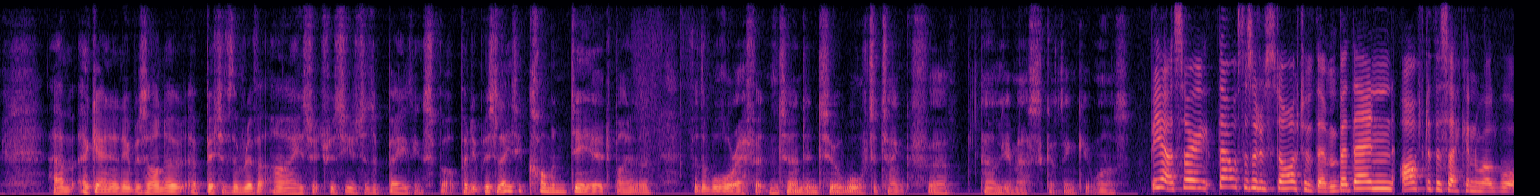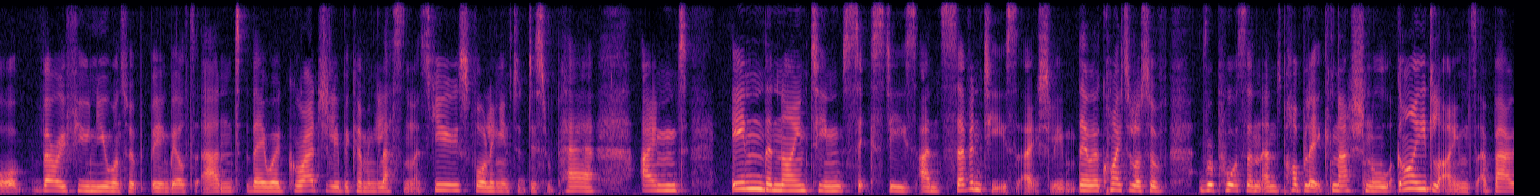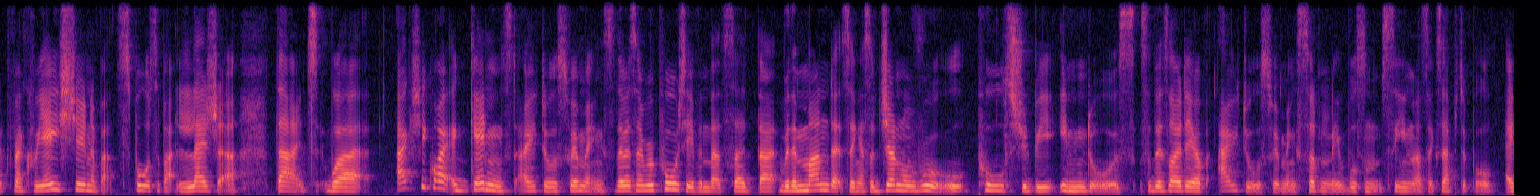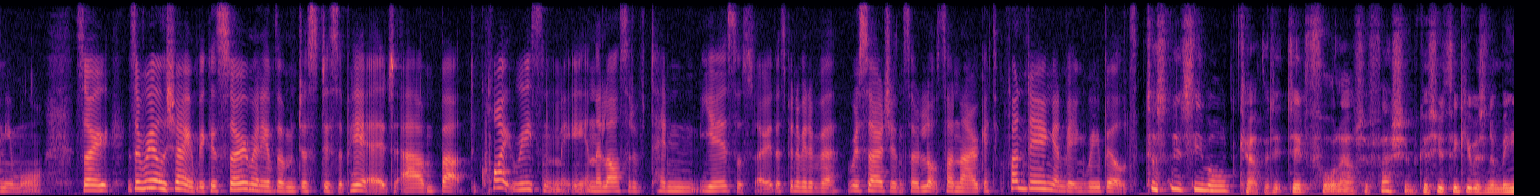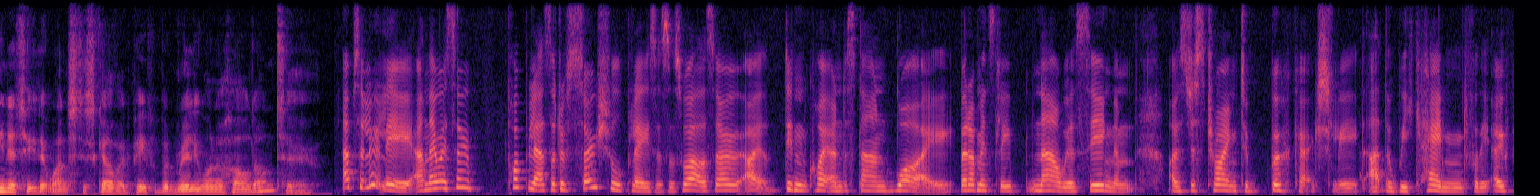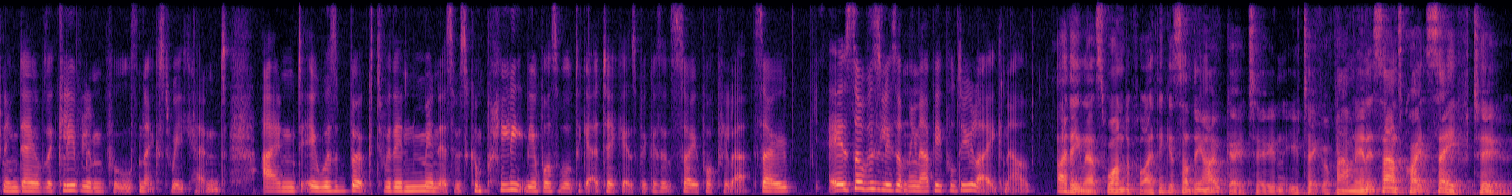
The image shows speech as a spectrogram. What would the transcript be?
Um, again, and it was on a, a, bit of the River Ise, which was used as a bathing spot, but it was later commandeered by the for the war effort and turned into a water tank for Alyamask, I think it was. But yeah, so that was the sort of start of them. But then after the Second World War, very few new ones were being built and they were gradually becoming less and less used, falling into disrepair. And in the 1960s and 70s, actually, there were quite a lot of reports and, and, public national guidelines about recreation, about sports, about leisure that were actually quite against outdoor swimming. So there was a report even that said that with a mandate saying as a general rule, pools should be indoors. So this idea of outdoor swimming suddenly wasn't seen as acceptable anymore. So it's a real shame because so many of them just disappeared. Um, but quite recently, in the last sort of 10 years or so, there's been a bit of a resurgence. So lots are now getting funding and being rebuilt. Doesn't it seem odd, Cat, that it did fall out of fashion? Because you'd think it was an amenity that once discovered, people would really want to hold on to. Absolutely. And they were so popular sort of social places as well. So I didn't quite understand why. But obviously now we're seeing them. I was just trying to book actually at the weekend for the opening day of the Cleveland pools next weekend. And it was booked within minutes. It was completely impossible to get tickets because it's so popular. So it's obviously something that people do like now. I think that's wonderful. I think it's something I would go to. You take your family, and it sounds quite safe too.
